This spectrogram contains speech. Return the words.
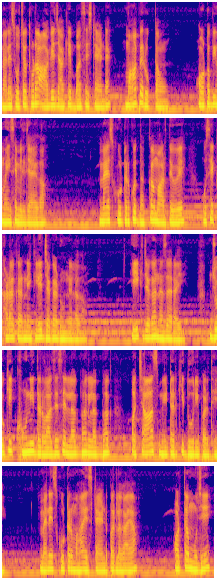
मैंने सोचा, थोड़ा आगे जाके बस स्टैंड है, वहाँ पे रुकता हूँ। ऑटो भी वहीं से मिल जाएगा। मैं स्कूटर को धक्का मारते हुए उसे खड़ा करने के लिए जगह ढूँढने लगा। एक जगह नज़र आई, जो कि खूनी दरवाजे से लगभग लगभग 50 मीटर की दूरी पर थी। मैंने स्कूटर वहाँ स्टैंड पर लगाया और तब मुझे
